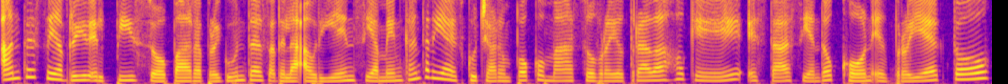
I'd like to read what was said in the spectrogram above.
Antes de abrir el piso para preguntas de la audiencia, me encantaría escuchar un poco más sobre el trabajo que está haciendo con el proyecto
